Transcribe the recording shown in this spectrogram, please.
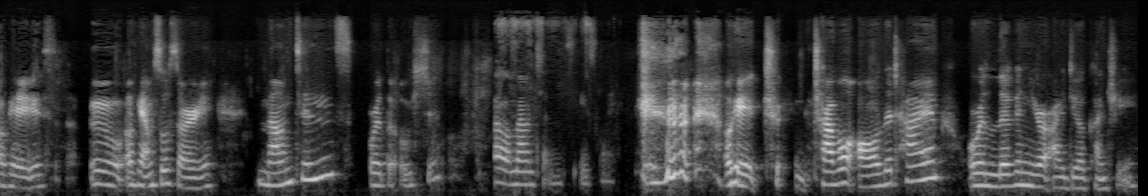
Okay. Ooh, okay, I'm so sorry. Mountains or the ocean? Oh, mountains, easily. okay, tr- travel all the time or live in your ideal country?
